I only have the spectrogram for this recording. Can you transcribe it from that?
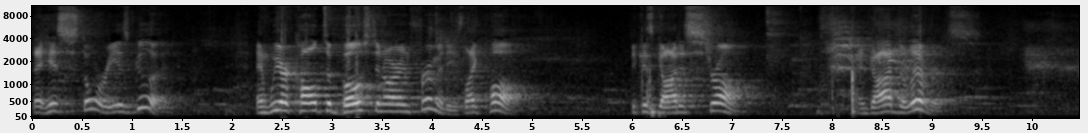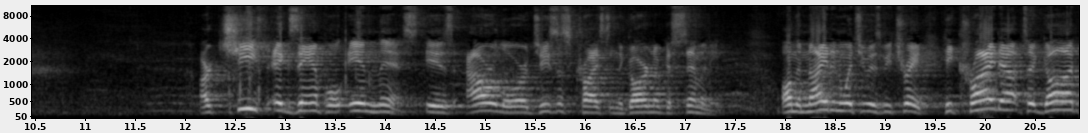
that his story is good. And we are called to boast in our infirmities, like Paul, because God is strong and God delivers. Our chief example in this is our Lord Jesus Christ in the Garden of Gethsemane. On the night in which he was betrayed, he cried out to God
